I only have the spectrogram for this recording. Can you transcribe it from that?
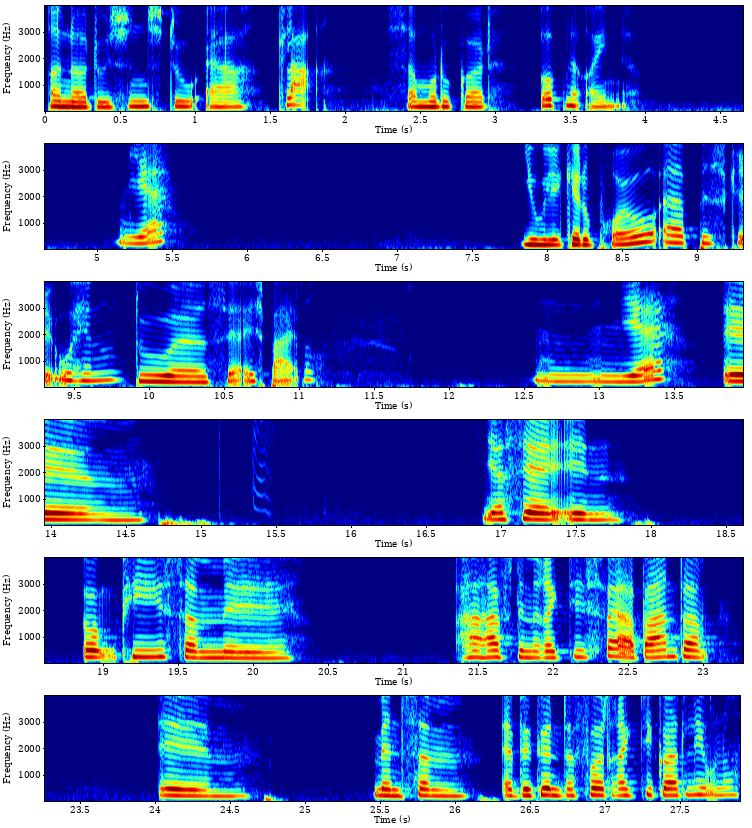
Og når du synes, du er klar, så må du godt åbne øjnene. Ja. Julie, kan du prøve at beskrive hende, du øh, ser i spejlet? Mm, ja. Øhm. Jeg ser en ung pige, som øh, har haft en rigtig svær barndom, øh, men som er begyndt at få et rigtig godt liv nu,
